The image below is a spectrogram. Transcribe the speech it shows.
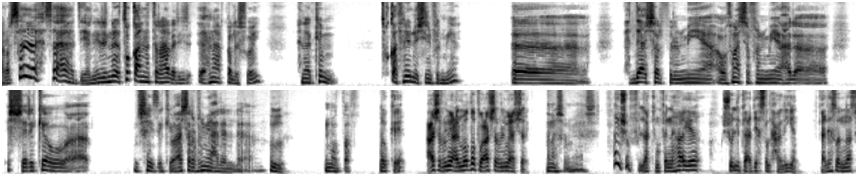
بس احسه عادي. يعني لأن أتوقع إن ترى هذا إحنا أقل شوي. إحنا كم؟ أتوقع 22% آه 11% أو 12% على الشركة و شيء زي كذا و10% على. الموظف. أوكي. 10% على الموظف و10% على الشركة. 12% هاي شوف لكن في النهاية شو اللي قاعد يحصل حاليا؟ قاعد يحصل الناس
